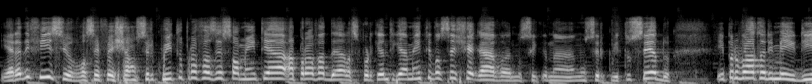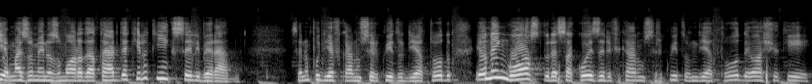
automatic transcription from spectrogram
E era difícil você fechar um circuito para fazer somente a, a, prova delas, porque antigamente você chegava no, na, no circuito cedo e por volta de meio-dia, mais ou menos uma hora da tarde, aquilo tinha que ser liberado. Você não podia ficar no circuito o dia todo. Eu nem gosto dessa coisa de ficar no circuito um dia todo. Eu acho que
